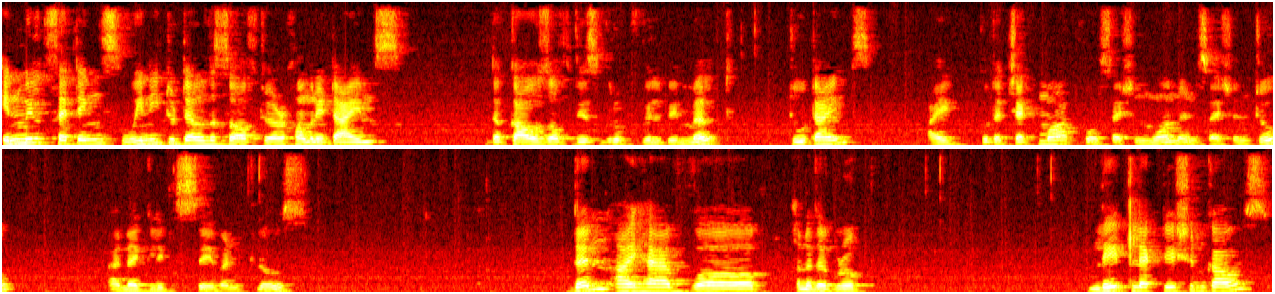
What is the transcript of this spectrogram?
In milk settings we need to tell the software how many times the cows of this group will be milked two times. I put a check mark for session 1 and session 2 and I click save and close. Then I have uh, another group late lactation cows.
